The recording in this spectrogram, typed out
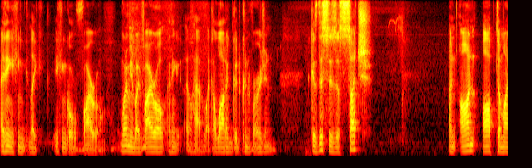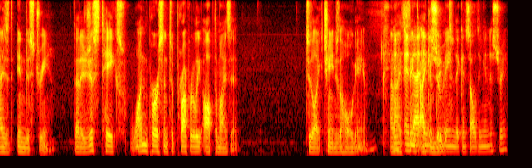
I think it can like it can go viral. What I mean by viral, I think it'll have like a lot of good conversion because this is a such an unoptimized industry that it just takes one person to properly optimize it to like change the whole game. And, I and think that I can do being it. the consulting industry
